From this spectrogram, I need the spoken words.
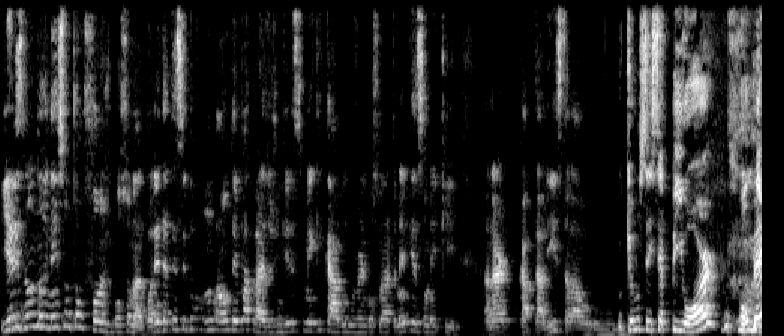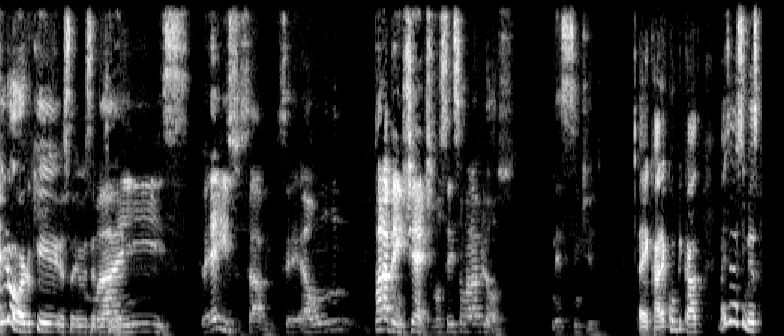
E eles não, não, nem são tão fãs do Bolsonaro. Podem até ter sido um, há um tempo atrás. Hoje em dia eles meio que cagam no governo Bolsonaro também, porque eles são meio que anarcocapitalista lá. O, o que eu não sei se é pior ou melhor do que você Mas é isso, sabe? É um... Parabéns, chat. Vocês são maravilhosos. Nesse sentido. É, cara, é complicado. Mas é assim mesmo.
